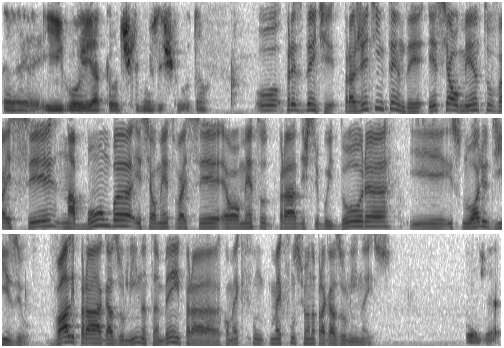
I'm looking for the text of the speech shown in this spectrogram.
eh, Igor, e a todos que nos escutam. O presidente, para a gente entender, esse aumento vai ser na bomba, esse aumento vai ser é o aumento para a distribuidora e isso no óleo diesel. Vale para a gasolina também? Para como é que como é que funciona para a gasolina isso? Veja,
